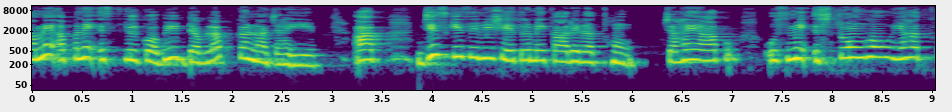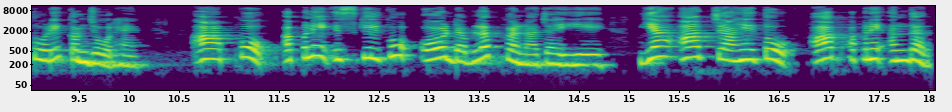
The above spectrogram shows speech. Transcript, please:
हमें अपने स्किल को भी डेवलप करना चाहिए। आप जिस किसी भी क्षेत्र में कार्यरत हों, चाहे आप उसमें स्ट्रोंग हो या थोड़े कमज़ोर हैं, आपको अपने स्किल को और डेवलप करना चाहिए। या आप चाहें तो आप अपने अंदर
